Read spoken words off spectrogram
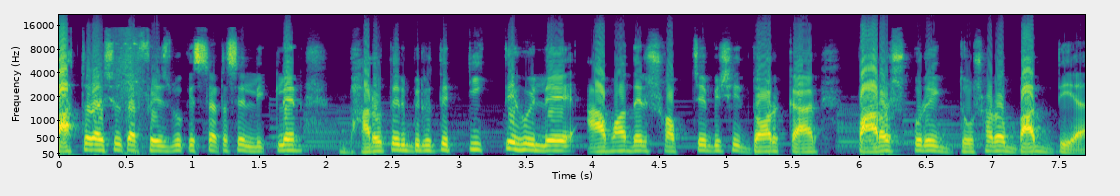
ডাক্তার আইসু তার ফেসবুক স্ট্যাটাসে লিখলেন, ভারতের বিরুদ্ধে টিকতে হইলে আমাদের সবচেয়ে বেশি দরকার পারস্পরিক দোষারোপ বাদ দিয়া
